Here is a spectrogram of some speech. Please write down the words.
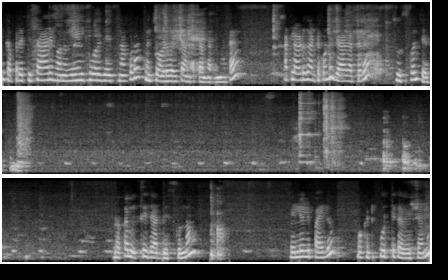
ఇంకా ప్రతిసారి మనం ఏం కూర చేసినా కూడా కొంచెం అడుగు అయితే అంటుతుంది అనమాట అట్లా అడుగు అంటకుండా జాగ్రత్తగా చూసుకొని చేస్తున్నాం ఇప్పుడు ఒక మిక్సీ జార్ తీసుకుందాం. వెల్లుల్లిపాయలు ఒకటి పూర్తిగా వేసాను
